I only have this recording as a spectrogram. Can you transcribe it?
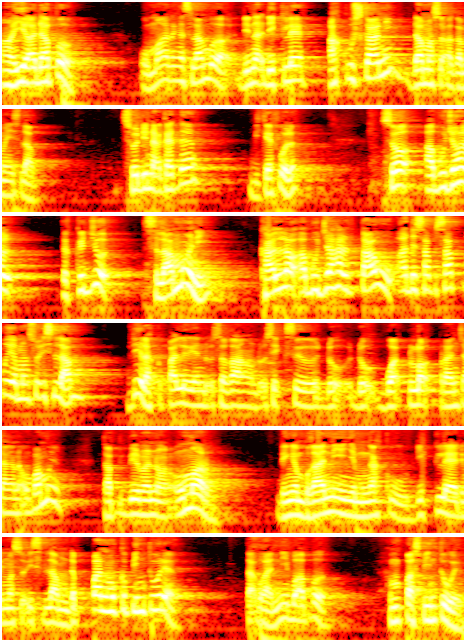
Ah ya ada apa? Umar dengan selamba dia nak declare aku sekarang ni dah masuk agama Islam. So dia nak kata be careful lah. So Abu Jahal terkejut selama ni kalau Abu Jahal tahu ada siapa-siapa yang masuk Islam, dia lah kepala yang duk serang, duk seksa, duk duk buat plot perancangan nak umpama. Tapi bila mana Umar dengan beraninya mengaku declare dia masuk Islam depan muka pintu dia. Tak berani buat apa. Hempas pintu dia.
